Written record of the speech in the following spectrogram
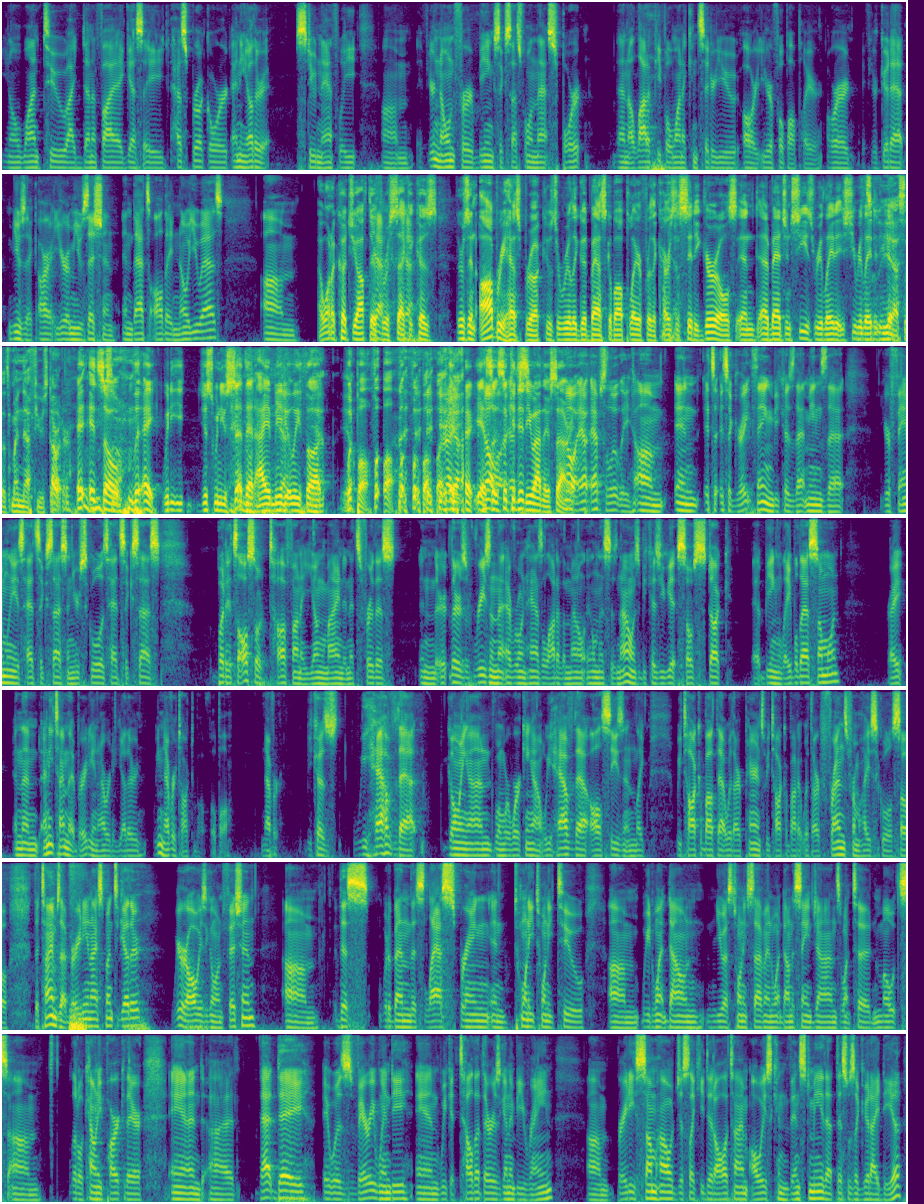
you know want to identify, I guess, a Hessbrook or any other student athlete, um, if you're known for being successful in that sport, then a lot of people want to consider you, or oh, you're a football player, or if you're good at music, right, you're a musician, and that's all they know you as. Um, I want to cut you off there yeah, for a second because yeah. There's an Aubrey Hessbrook who's a really good basketball player for the Carson yeah. City Girls, and I imagine she's related. Is she related? to Yes, that's my nephew's daughter. And, and so, so. hey, when you, just when you said that, I immediately thought Football, football, football. right. Yeah, yeah no, so, so continue on there. Sorry. No, absolutely. Um, and it's a, it's a great thing because that means that your family has had success and your school has had success. But it's also tough on a young mind, and it's for this. And there, there's a reason that everyone has a lot of the mental illnesses now is because you get so stuck at being labeled as someone, right? And then anytime that Brady and I were together, we never talked about football, never, because we have that going on when we're working out. We have that all season. Like we talk about that with our parents. We talk about it with our friends from high school. So the times that Brady and I spent together, we were always going fishing. Um, this would have been this last spring in 2022. Um, we'd went down US 27, went down to St. John's, went to Moats, um, little county park there, and uh, that day it was very windy, and we could tell that there was going to be rain. Um, Brady somehow, just like he did all the time, always convinced me that this was a good idea.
